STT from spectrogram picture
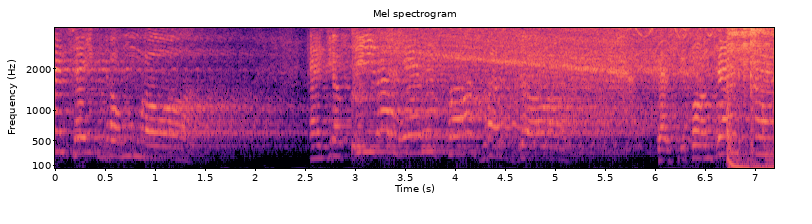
Can't take no more, and your feet are headed for the door, then keep on dancing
